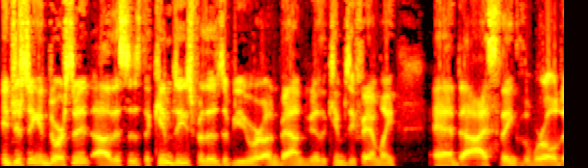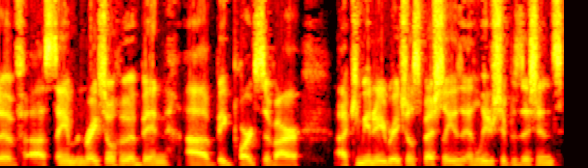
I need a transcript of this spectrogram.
interesting endorsement. Uh, this is the Kimseys, for those of you who are unbound, you know the Kimsey family. And uh, I think the world of uh, Sam and Rachel, who have been big parts of our uh, community, Rachel especially in leadership positions,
